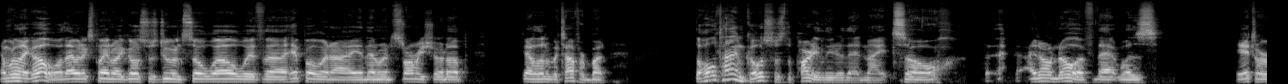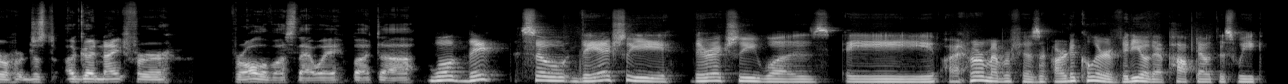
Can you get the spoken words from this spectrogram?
and we're like, oh, well, that would explain why Ghost was doing so well with uh, Hippo and I. And then when Stormy showed up, got a little bit tougher. But the whole time, Ghost was the party leader that night. So I don't know if that was it or just a good night for for all of us that way. But uh, Well, they so they actually there actually was a I don't remember if it was an article or a video that popped out this week,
